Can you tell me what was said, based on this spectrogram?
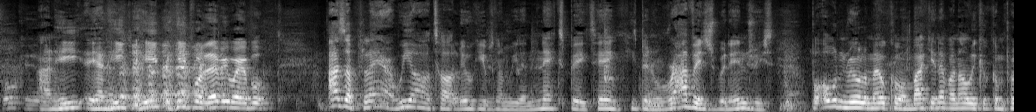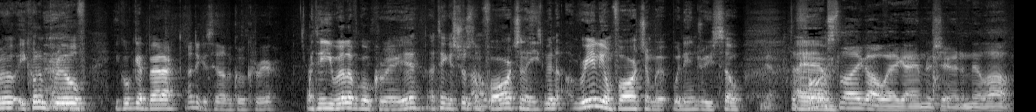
Fuck him. and he and he he, he put it everywhere. But as a player, we all thought Lukey was going to be the next big thing. He's been ravaged with injuries, but I wouldn't rule him out coming back. You never know. He could improve. He could improve. He could get better. I think he'll still have a good career. I think he will have a good career. Yeah, I think it's just unfortunate. He's been really unfortunate with, with injuries. So The Um, first Sligo away game this year, the nil all,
